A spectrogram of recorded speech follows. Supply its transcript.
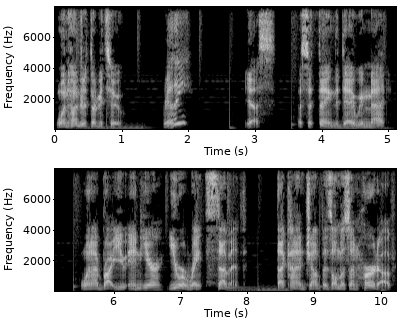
132. Really? Yes. That's the thing. The day we met, when I brought you in here, you were ranked 7th. That kind of jump is almost unheard of.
